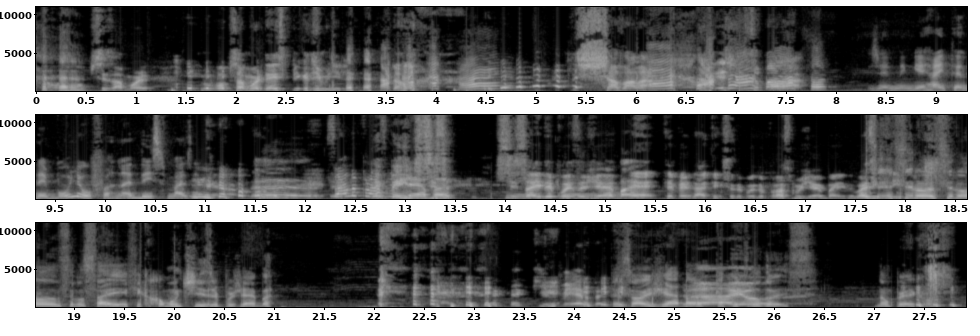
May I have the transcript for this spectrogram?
Então não vou precisar morder. Não vou precisar morder a espiga de milho. Então. Deixa lá. Deixa isso pra lá. Gente, ninguém vai entender bolhufas, né, disso, mas... Só no próximo Depende, Jeba. Se, se sair depois do Jeba, é, é verdade, tem que ser depois do próximo Jeba ainda. Mas Se, enfim. se não, se, não, se não sair, fica como um teaser pro Jeba. Que merda. Pessoal, Jeba, Ah, capítulo eu- 2. Não percam.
